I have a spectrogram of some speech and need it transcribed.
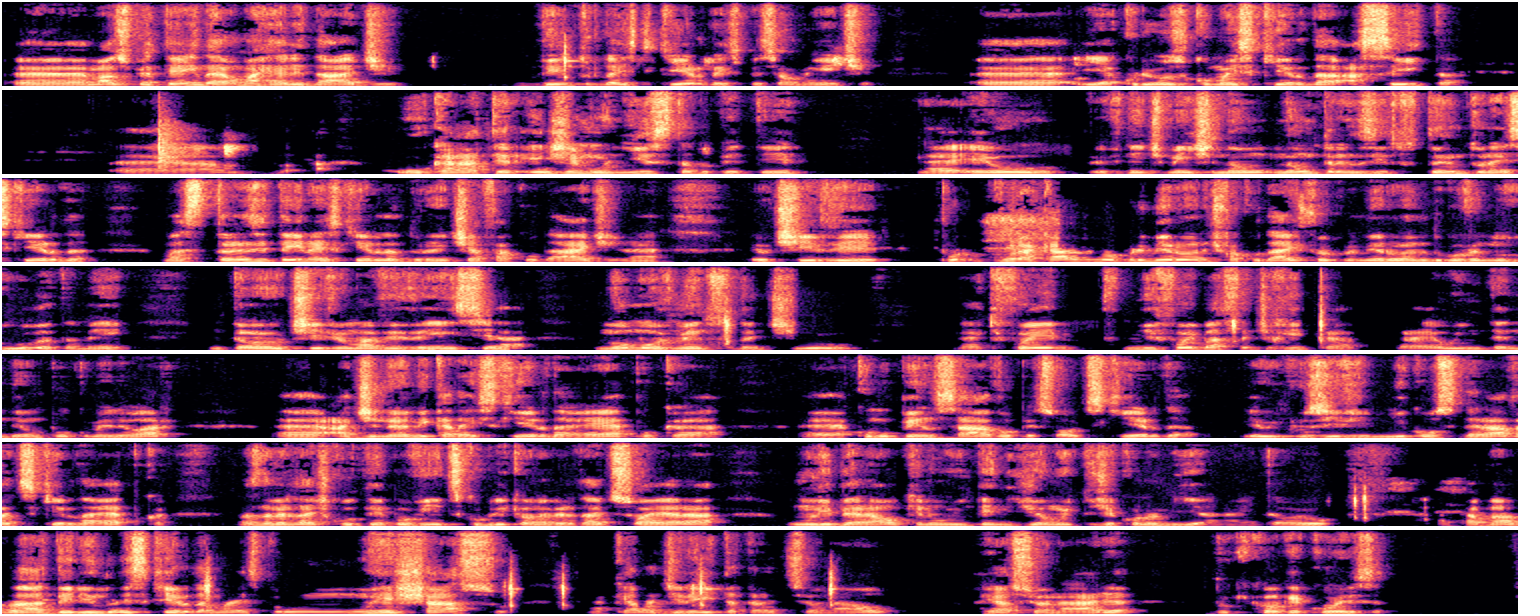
é, mas o PT ainda é uma realidade dentro da esquerda, especialmente, é, e é curioso como a esquerda aceita é, o caráter hegemonista do PT. Né? Eu, evidentemente, não, não transito tanto na esquerda, mas transitei na esquerda durante a faculdade. Né? Eu tive, por, por acaso, meu primeiro ano de faculdade foi o primeiro ano do governo Lula também, então eu tive uma vivência no movimento estudantil né, que foi me foi bastante rica para eu entender um pouco melhor é, a dinâmica da esquerda à época, é, como pensava o pessoal de esquerda. Eu, inclusive, me considerava de esquerda à época, mas na verdade, com o tempo, eu vim descobrir que eu, na verdade, só era um liberal que não entendia muito de economia. Né? Então, eu acabava aderindo à esquerda mais por um rechaço àquela direita tradicional, reacionária, do que qualquer coisa.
